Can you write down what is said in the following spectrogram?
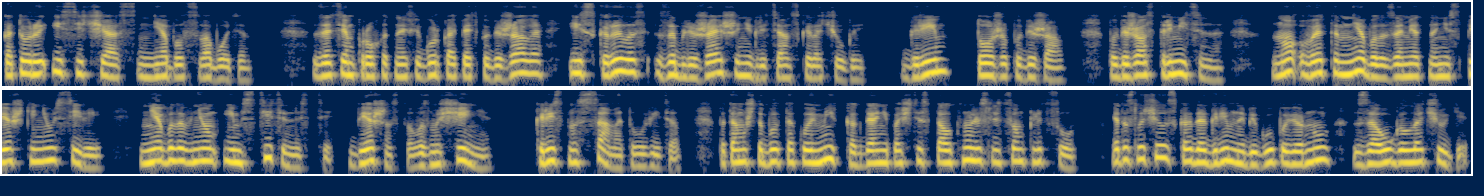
который и сейчас не был свободен. Затем крохотная фигурка опять побежала и скрылась за ближайшей негритянской лачугой. Грим тоже побежал. Побежал стремительно, но в этом не было заметно ни спешки, ни усилий, не было в нем и мстительности, бешенства, возмущения. Кристмас сам это увидел, потому что был такой миг, когда они почти столкнулись лицом к лицу. Это случилось, когда Грим на бегу повернул за угол лачуги.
